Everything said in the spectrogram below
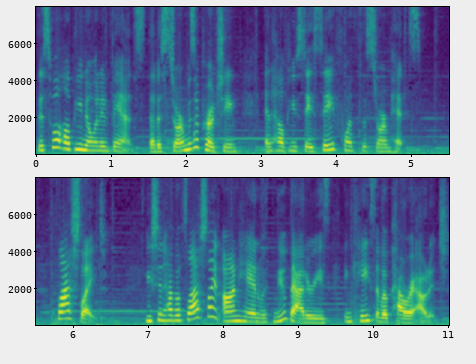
This will help you know in advance that a storm is approaching and help you stay safe once the storm hits. Flashlight. You should have a flashlight on hand with new batteries in case of a power outage.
